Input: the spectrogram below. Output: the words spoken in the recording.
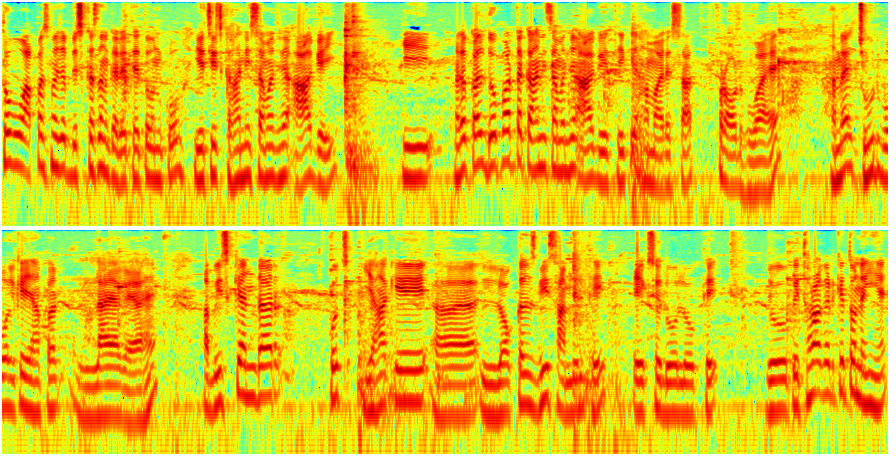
तो वो आपस में जब डिस्कशन कर रहे थे तो उनको ये चीज़ कहानी समझ में आ गई कि मतलब कल दोपहर तक कहानी समझ में आ गई थी कि हमारे साथ फ्रॉड हुआ है, हमें झूठ बोल के यहाँ पर लाया गया है। अब इसके अंदर कुछ यहाँ के लोकल्स भी शामिल थे, एक से दो लोग थे, जो पिथौरागढ़ के तो नहीं हैं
